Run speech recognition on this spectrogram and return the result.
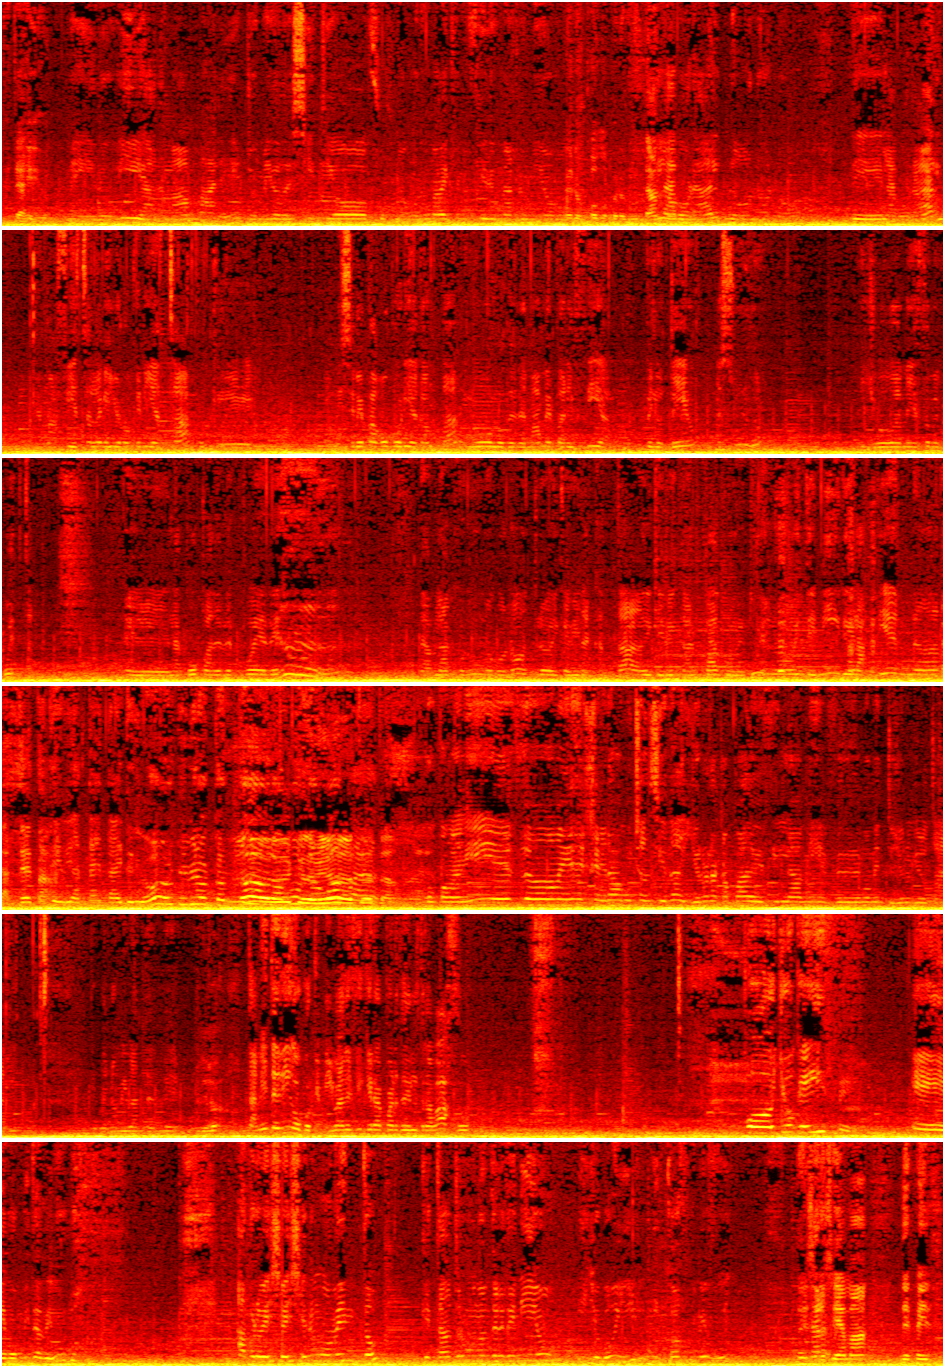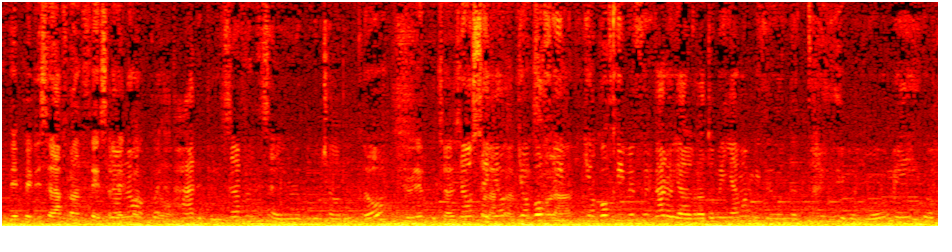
¿Qué te has ido? Me he ido, y además mal, ¿eh? Yo me he ido de sitio, acuerdo una vez que me fui de una reunión Pero ¿cómo? ¿Pero gritando? laboral, no, no, no, de laboral, de una fiesta en la que yo no quería estar, porque a mí se me pagó por ir a cantar, y luego lo de demás me parecía peloteo, absurdo, y yo a mí eso me cuesta. La copa de después de, ah, de hablar con uno, con otro, y que vienes a cantar, y que venga el Paco de turno, y te mire las piernas, Las tetas. y te vea tetas, y te digo, ¡oh, que vienes a cantar! la puta guapa". Pues como a mí eso me generaba mucha ansiedad y yo no era capaz de decirle a mi jefe de momento, yo no quiero estar aquí, porque no me iba a entender. También te digo, porque me iba a decir que era parte del trabajo. Pues yo qué hice, eh, bombita de humo. Aproveché en un momento que estaba todo el mundo entretenido y yo cogí mi cosas y me fui. Pero Eso claro, se llama despe- despedirse a la francesa. no, ¿me no, pues, ah, de pedirse a la francesa yo no lo he escuchado nunca. ¿No? Yo había escuchado No sé, yo, la yo, cogí, yo cogí y me fui, claro, y al rato me llaman y me dicen, ¿dónde estás? Y digo, yo me he ido.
